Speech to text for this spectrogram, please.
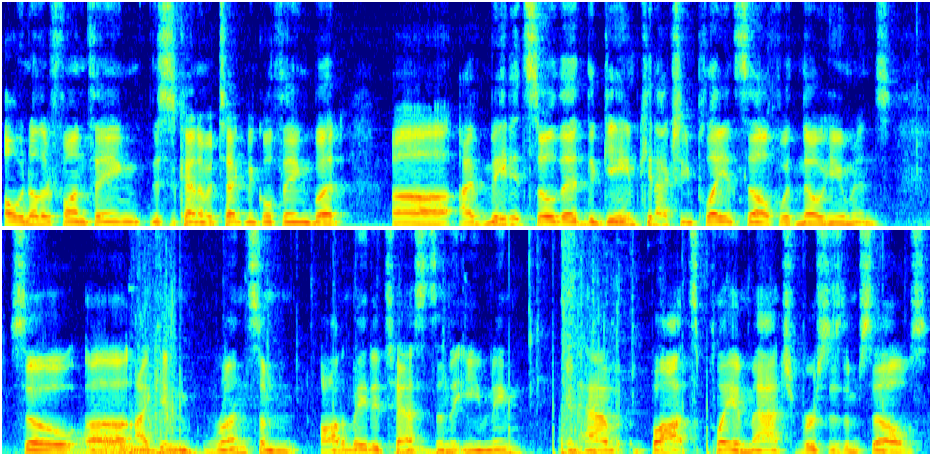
Oh, another fun thing. This is kind of a technical thing, but uh, I've made it so that the game can actually play itself with no humans. So uh, I can run some automated tests in the evening and have bots play a match versus themselves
